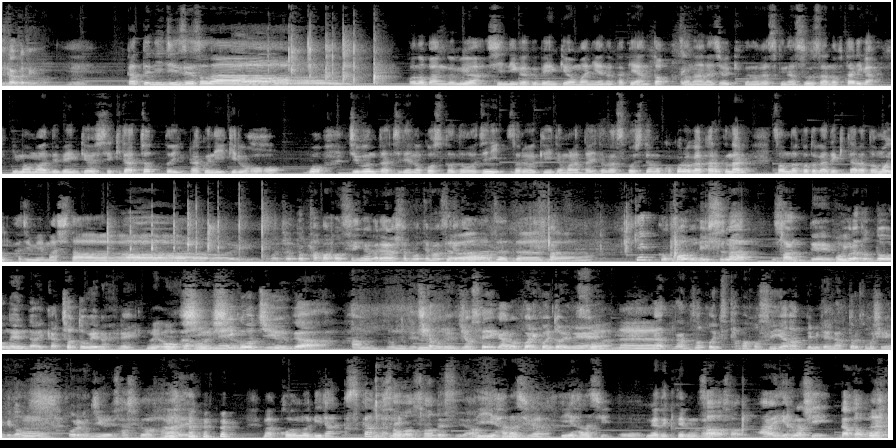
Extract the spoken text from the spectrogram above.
気づかなかったけど。勝手に人生相あ談この番組は心理学勉強マニアのかけやんとその話を聞くのが好きなスーさんの2人が今まで勉強してきたちょっと楽に生きる方法を自分たちで残すと同時にそれを聞いてもらった人が少しでも心が軽くなるそんなことができたらと思い始めましたはーい。もうちょっとタバコ吸いながらやらせてもらってますけどどう。ぞどうぞ、結構このリスナーさんって僕らと同年代かちょっと上なんよね。上多か多いね4、50が半分で、しかもね、うん女性が6割超えとるよね。そうやねななんぞこいつタバコ吸いやがってみたいになっとるかもしれんけど、うん俺の自由にさせてください。まあこのリラックス感がねそうそうですよ。いい話が、いい話うん。ができてるのかなそうそう。あ、いい話だと思う。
